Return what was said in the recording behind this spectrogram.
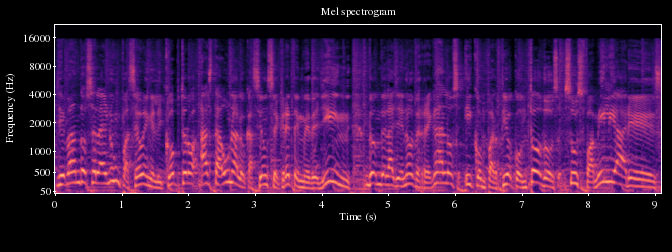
llevándosela en un paseo en helicóptero hasta una locación secreta en Medellín, donde la llenó de regalos y compartió con todos sus familiares.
